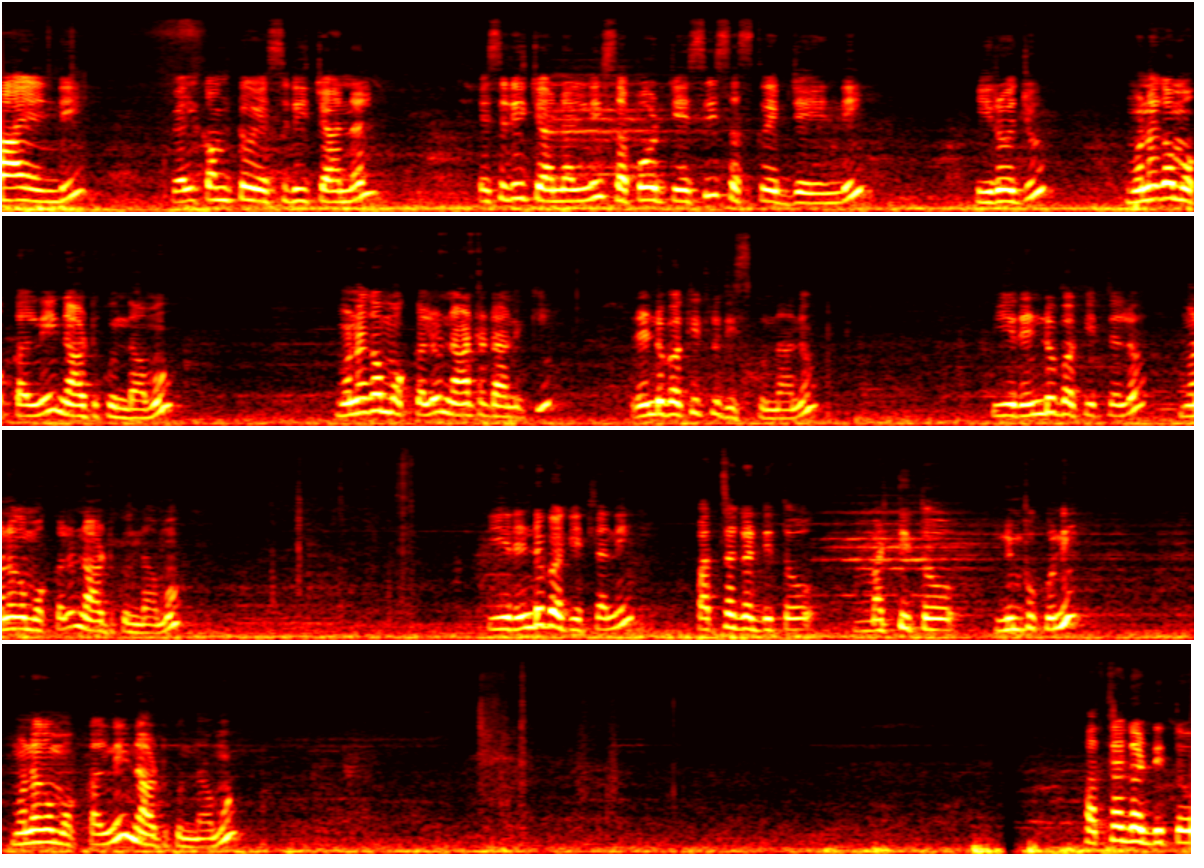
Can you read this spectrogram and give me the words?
Hi అండి. Welcome to SD channel SD ఛానల్ని support చేసి సబ్స్క్రైబ్ చేయండి. ఈరోజు మునగ మొక్కల్ని నాటుకుందాము. మునగ మొక్కలు నాటడానికి రెండు బకెట్లు తీసుకున్నాను. ఈ రెండు బకెట్లలో మునగ మొక్కలు నాటుకుందాము. ఈ రెండు బకెట్లని పచ్చగడ్డితో మట్టితో నింపుకుని మునగ మొక్కల్ని నాటుకుందాము. పచ్చగడ్డితో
